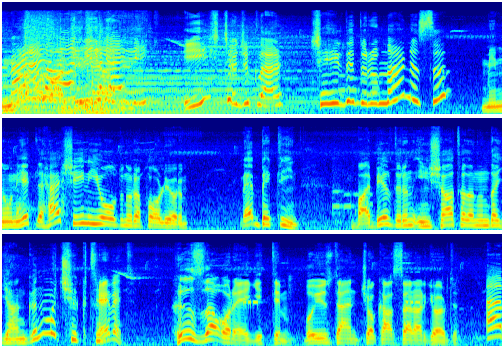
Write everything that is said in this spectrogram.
Merhaba İyi iş çocuklar. Şehirde durumlar nasıl? Memnuniyetle her şeyin iyi olduğunu raporluyorum. Ve bekleyin. Bay Builder'ın inşaat alanında yangın mı çıktı? Evet. Hızla oraya gittim. Bu yüzden çok az zarar gördü. Aa,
